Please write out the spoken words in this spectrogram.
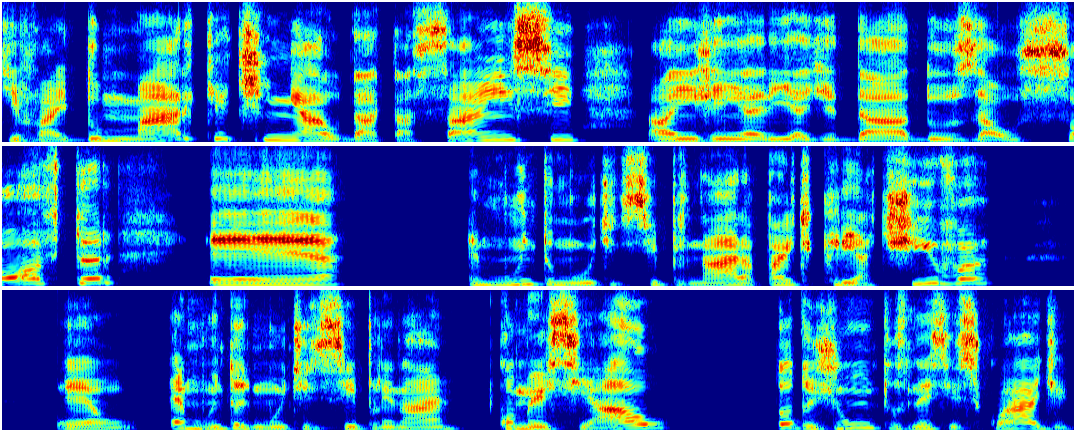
que vai do marketing ao data science, à engenharia de dados ao software, é, é muito multidisciplinar, a parte criativa é, é muito multidisciplinar, comercial, todos juntos nesse squad,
